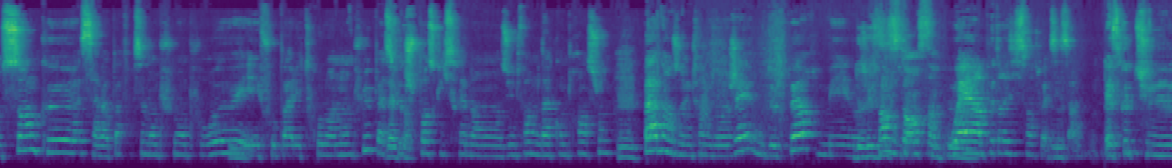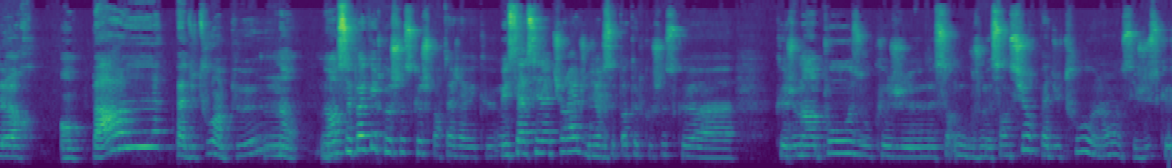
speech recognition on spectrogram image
on sent que ça va pas forcément plus loin pour eux Mm. et il faut pas aller trop loin non plus parce que je pense qu'ils seraient dans une forme d'incompréhension. Mm. Pas dans une forme de rejet ou de peur, mais dans De une forme résistance un peu. Ouais, un peu de résistance, ouais, c'est Mm. ça. Est-ce que tu leur en parles? Pas du tout, un peu? Non, non, c'est pas quelque chose que je partage avec eux. Mais c'est assez naturel, je veux dire, c'est pas quelque chose que, euh, que je m'impose ou que je me, sens, ou je me censure, pas du tout. Non, c'est juste que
